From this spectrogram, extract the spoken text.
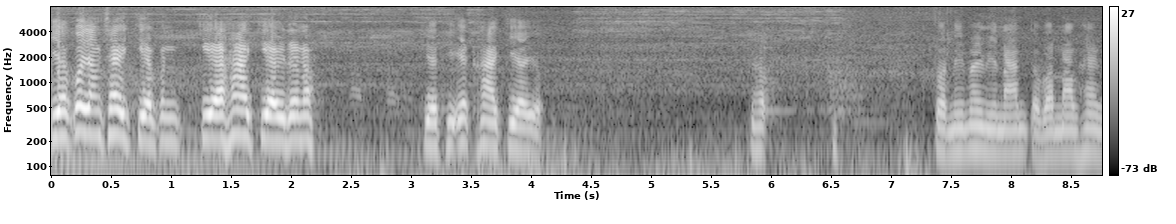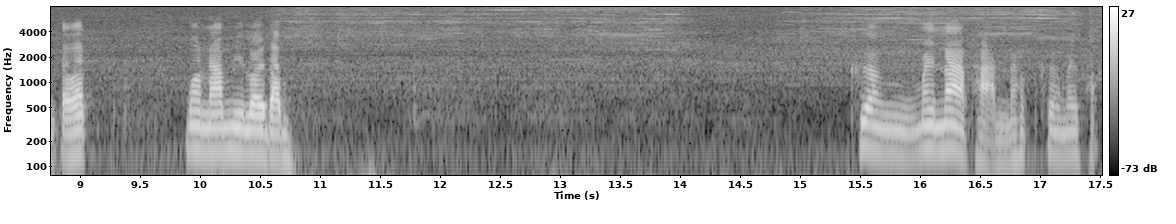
กียร์ก็ยังใช่เกียร์เป็นเกียร์ห้าเกียร์อยู่เลยเนาะเกียร์ TX ห้าเกียร์อยู่นะครับตัวนี้ไม่มีน้ำแต่ว่าน้ำแห้งแต่ว่าหม้อน้ำมีรอยดำเครื่องไม่น่าผ่านนะครับ เครื่องไม่ผ่าน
